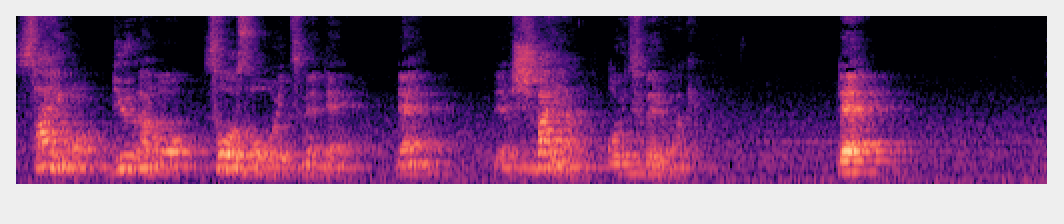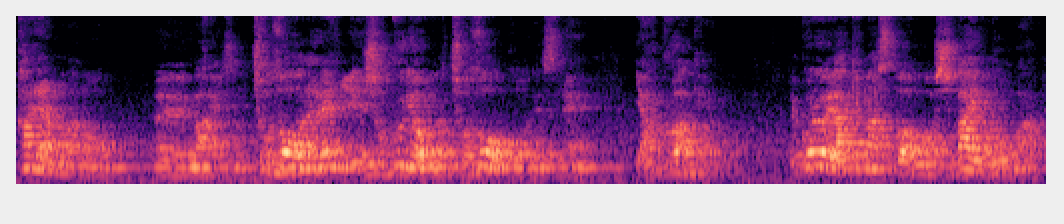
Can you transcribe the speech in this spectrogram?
最後竜あの曹操を追い詰めてねで芝居が追い詰めるわけ。で彼らのあの、えー、まあ、貯蔵でね食料の貯蔵庫をですね焼くわけよ。でこれを焼きますともう芝居の方は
